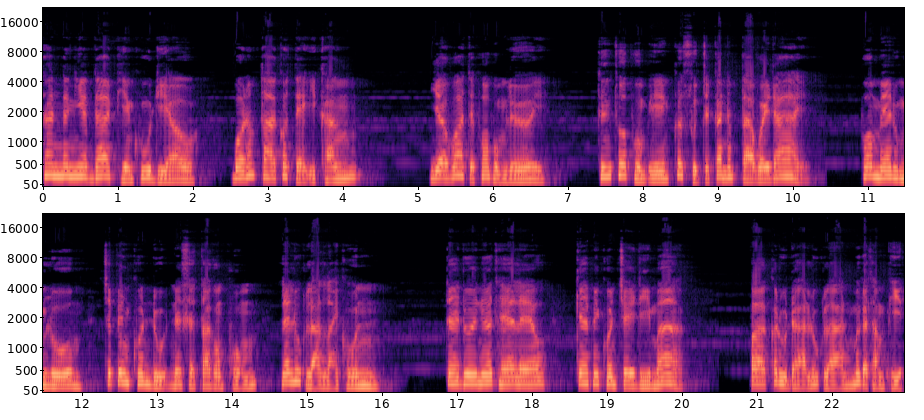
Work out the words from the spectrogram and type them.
ท่านนั่งเงียบได้เพียงคู่เดียว บ่อน้ำตาก็แตกอีกครั้ง อย่าว่าแต่พ่อผมเลย ถึงตัวผมเองก็สุดจะกั้นน้ำตาไว้ได้พราะแม้ลุงโลมจะเป็นคนดุในสายตาของผมและลูกหลานหลายคน แต่โดยเนื้อแท้แล้ว แกเป็นคนใจดีมากป้าก็ดุด่าลูกหลานเมื่อกระทำผิด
